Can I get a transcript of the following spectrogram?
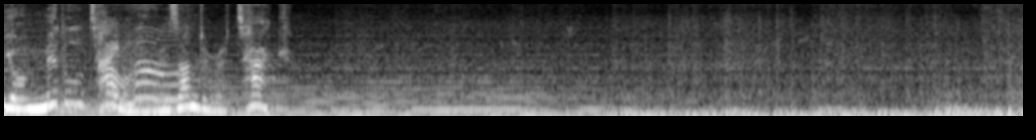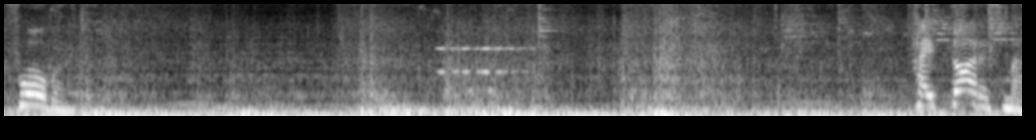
Your middle tower is under attack. Forward. I thought as much.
